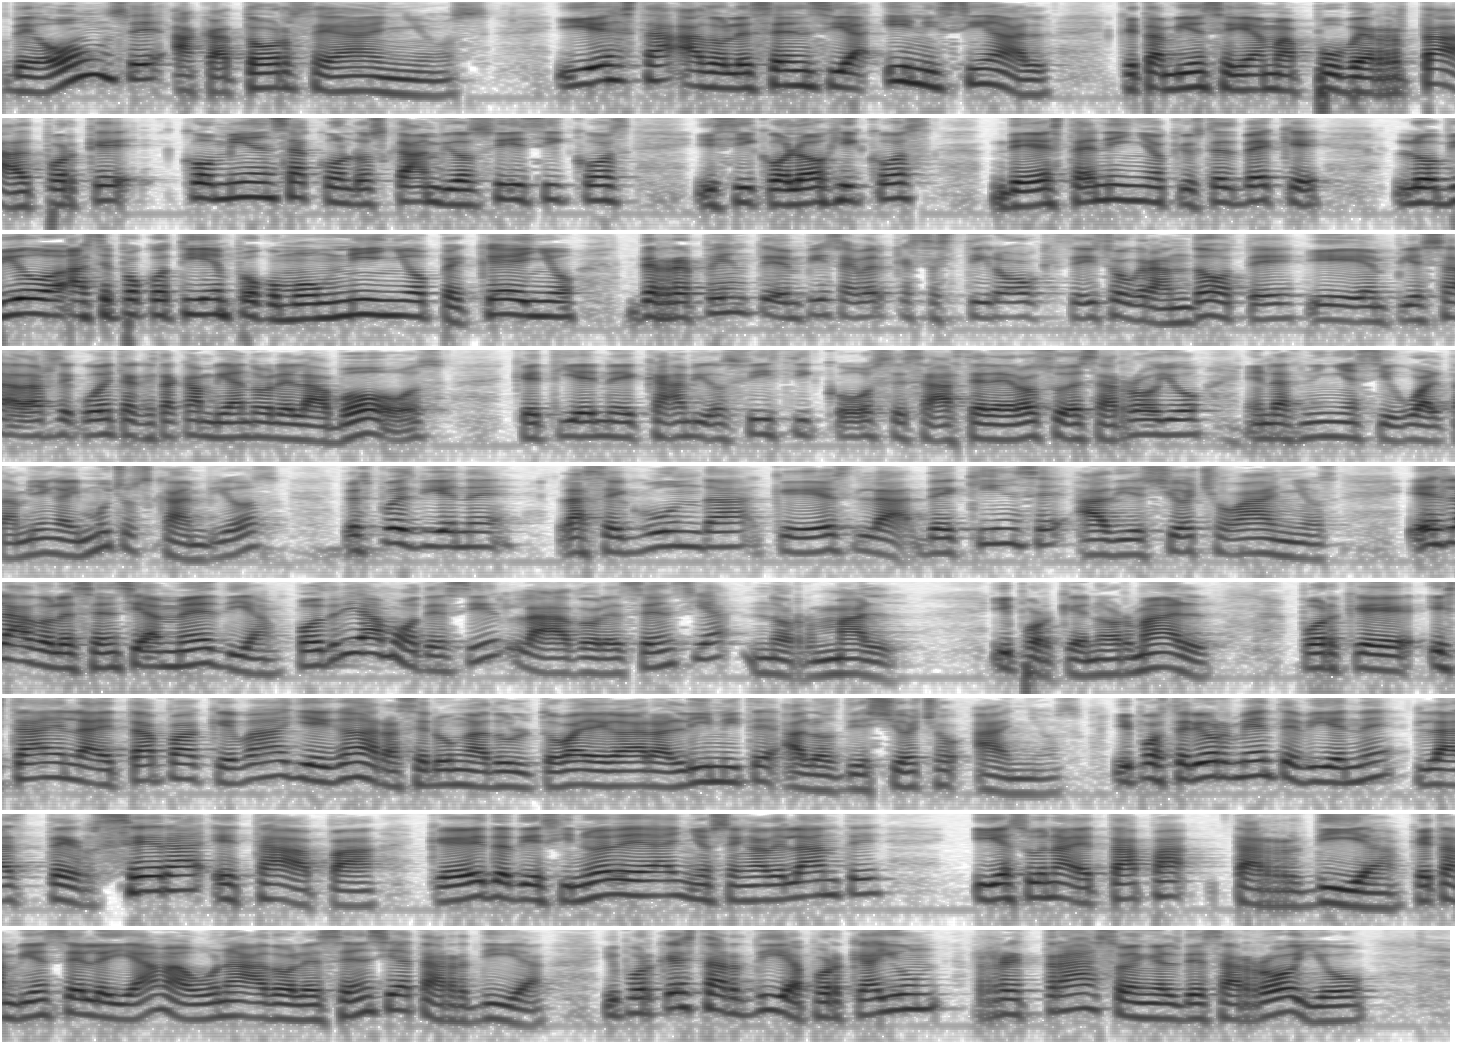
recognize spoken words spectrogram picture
de 11 a 14 años. Y esta adolescencia inicial, que también se llama pubertad, porque comienza con los cambios físicos y psicológicos de este niño que usted ve que lo vio hace poco tiempo como un niño pequeño, de repente empieza a ver que se estiró, que se hizo grandote y empieza a darse cuenta que está cambiándole la voz, que tiene cambios físicos, se aceleró su desarrollo, en las niñas igual, también hay muchos cambios. Después viene la segunda, que es la de 15 a 18 años. Es la adolescencia media, podríamos decir la adolescencia normal. ¿Y por qué normal? Porque está en la etapa que va a llegar a ser un adulto, va a llegar al límite a los 18 años. Y posteriormente viene la tercera etapa, que es de 19 años en adelante y es una etapa tardía, que también se le llama una adolescencia tardía. ¿Y por qué es tardía? Porque hay un retraso en el desarrollo,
